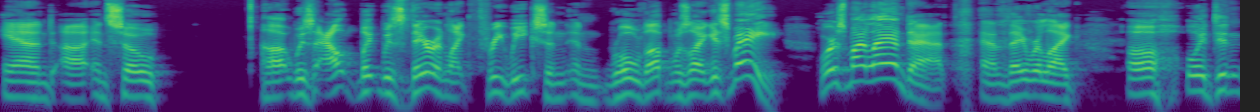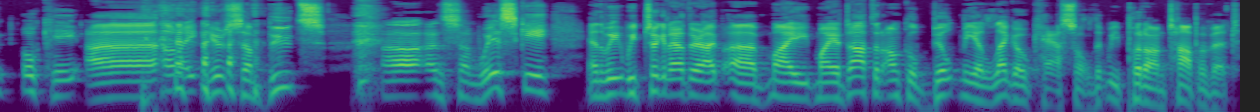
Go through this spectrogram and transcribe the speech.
And, uh, and so, uh, was out, but was there in like three weeks and, and rolled up and was like, it's me. Where's my land at? And they were like, oh, oh, it didn't. Okay. Uh, all right. Here's some boots uh, and some whiskey, and we, we took it out there. I, uh, my my adopted uncle built me a Lego castle that we put on top of it.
